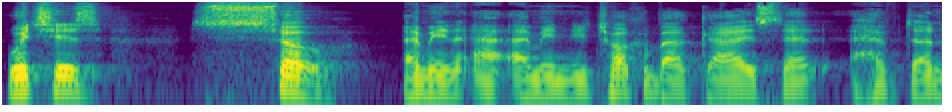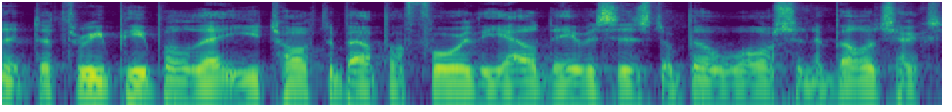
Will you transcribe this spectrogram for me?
which is so I mean, I, I, mean, you talk about guys that have done it. The three people that you talked about before, the Al Davises, the Bill Walsh, and the Belichick's,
